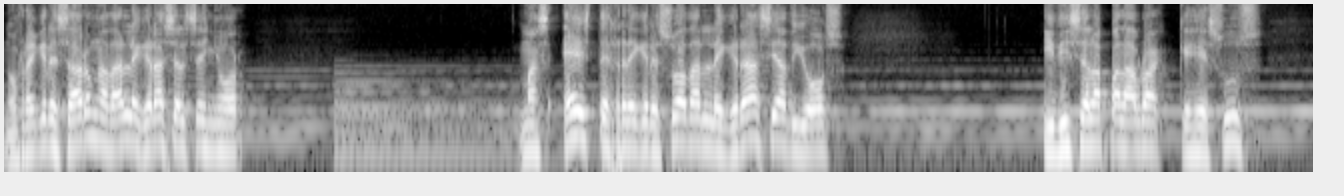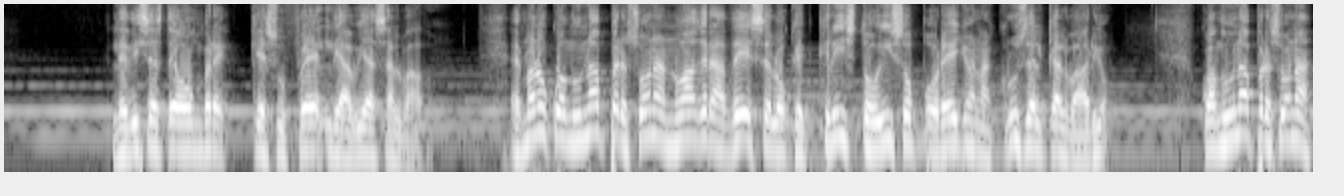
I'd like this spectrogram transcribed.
No regresaron a darle gracia al Señor. Mas este regresó a darle gracia a Dios. Y dice la palabra que Jesús le dice a este hombre que su fe le había salvado. Hermano, cuando una persona no agradece lo que Cristo hizo por ello en la cruz del Calvario, cuando una persona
